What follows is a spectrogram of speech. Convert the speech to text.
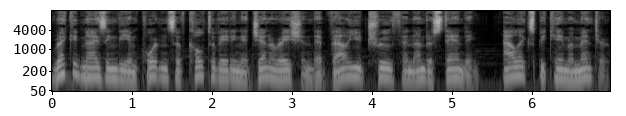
Recognizing the importance of cultivating a generation that valued truth and understanding, Alex became a mentor,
